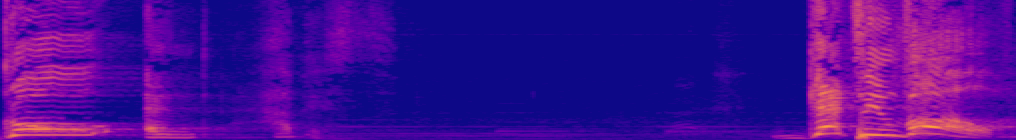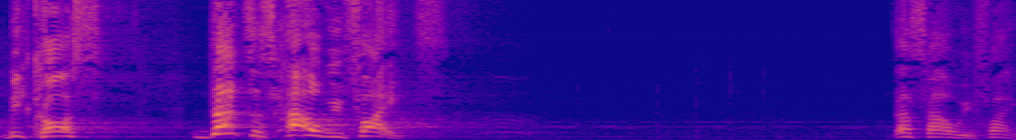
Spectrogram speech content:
Go and harvest. Get involved because that is how we fight. That's how we fight.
